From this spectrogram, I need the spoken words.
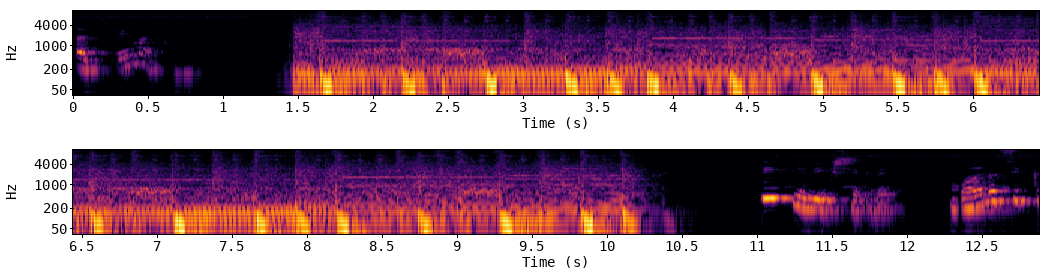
ಸಬ್ಸ್ಕ್ರೈಬ್ ಮಾಡ್ಕೊಳ್ಳಿ. ಪ್ರೀತಿಯ ವೀಕ್ಷಕರೇ, ಮಾನಸಿಕ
